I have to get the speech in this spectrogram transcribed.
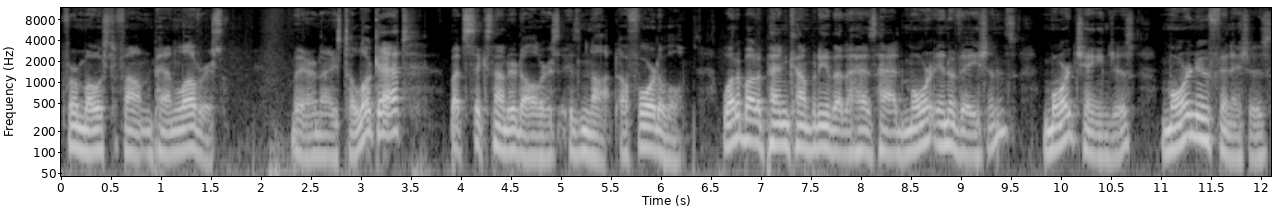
for most fountain pen lovers. They are nice to look at, but $600 is not affordable. What about a pen company that has had more innovations, more changes, more new finishes,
